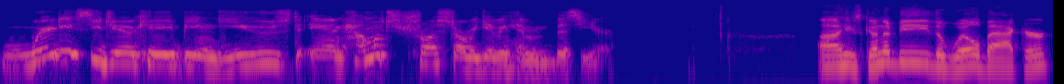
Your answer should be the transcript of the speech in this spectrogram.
Where do you see JOK being used, and how much trust are we giving him this year? Uh, he's going to be the will backer.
